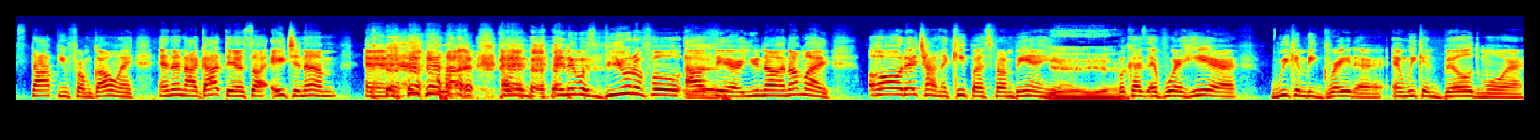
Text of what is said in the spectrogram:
stop you from going. And then I got there and saw H&M and, and, and it was beautiful out there, you know? And I'm like, oh, they're trying to keep us from being here. Yeah, yeah. Because if we're here, we can be greater and we can build more.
